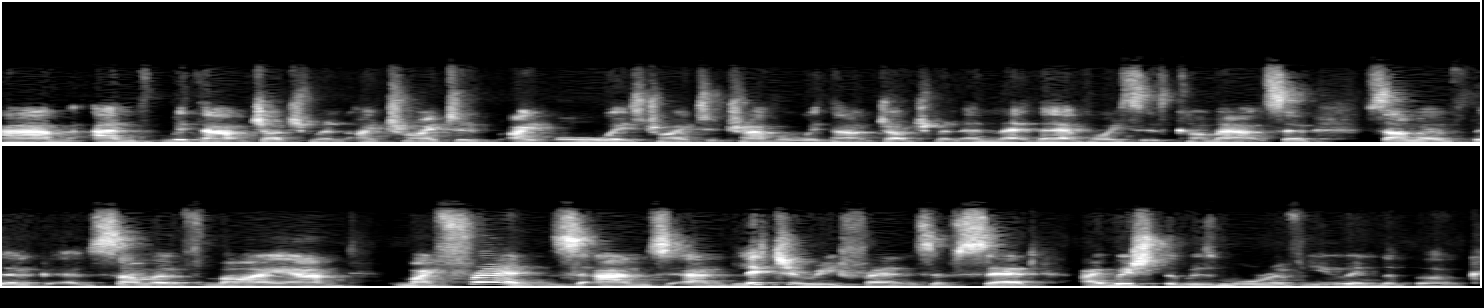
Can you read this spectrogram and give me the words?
um, and without judgment. I try to, I always try to travel without judgment and let their voices come out. So some of the, some of my um, my friends and and literary friends have said, I wish there was more of you in the book.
